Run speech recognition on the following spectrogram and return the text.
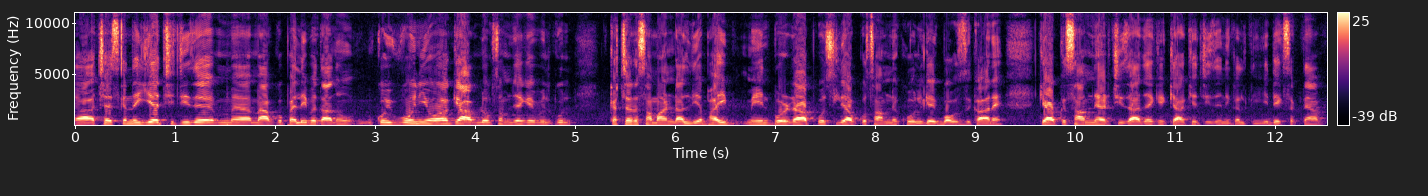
अच्छा इसके अंदर ये अच्छी चीज़ है मैं मैं आपको पहले ही बता दूँ कोई वो नहीं होगा कि आप लोग समझें कि बिल्कुल कचरा सामान डाल दिया। भाई मेन प्रोडक्ट आपको इसलिए आपको सामने खोल के एक बॉक्स दिखा रहे हैं कि आपके सामने हर चीज़ आ जाए कि क्या क्या चीज़ें निकलती हैं। ये देख सकते हैं आप।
